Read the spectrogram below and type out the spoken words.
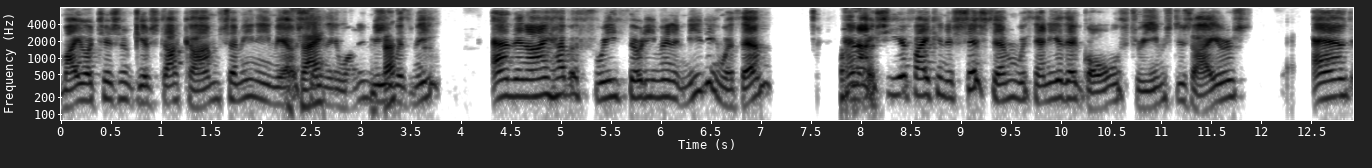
www.myautismgifts.com, send me an email That's saying right. they want to meet Okay. with me, and then I have a free 30 minute meeting with them. and I see if I can assist them with any of their goals, dreams, desires, and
